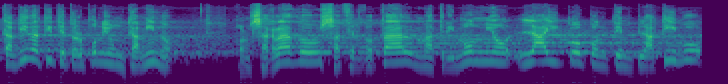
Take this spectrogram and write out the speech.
también a ti te propone un camino consagrado, sacerdotal, matrimonio, laico, contemplativo,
